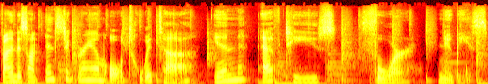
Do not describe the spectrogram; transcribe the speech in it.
Find us on Instagram or Twitter, NFTs for newbies.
